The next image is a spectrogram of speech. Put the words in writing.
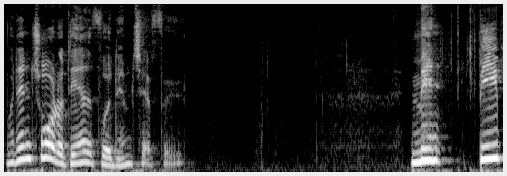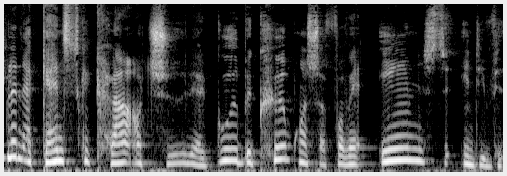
Hvordan tror du, det havde fået dem til at føle? Men Bibelen er ganske klar og tydelig, at Gud bekymrer sig for hver eneste individ.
